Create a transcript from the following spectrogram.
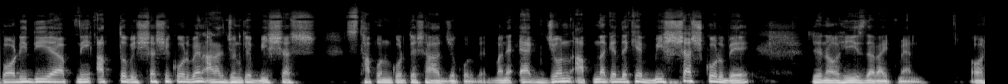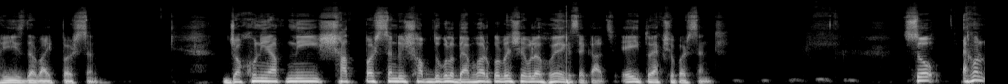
বডি দিয়ে আপনি আত্মবিশ্বাসী করবেন আর একজনকে বিশ্বাস স্থাপন করতে সাহায্য করবেন মানে একজন আপনাকে দেখে বিশ্বাস করবে যে no he is the right man or he is the right person যখনই আপনি সাত পার্সেন্ট ওই শব্দগুলো ব্যবহার করবেন সেগুলো হয়ে গেছে কাজ। এই তো একশো পার্সেন্ট সো এখন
